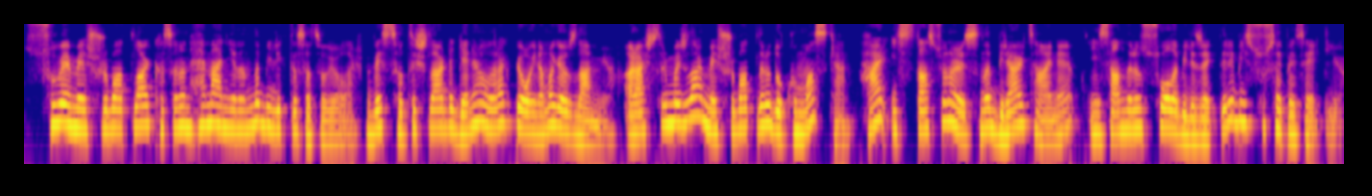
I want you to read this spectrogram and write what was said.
su ve meşrubatlar kasanın hemen yanında birlikte satılıyorlar ve satışlarda genel olarak bir oynama gözlenmiyor. Araştırmacılar meşrubatlara dokunmazken her istasyon arasında birer tane insanların su alabilecekleri bir su sepeti ekliyor.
